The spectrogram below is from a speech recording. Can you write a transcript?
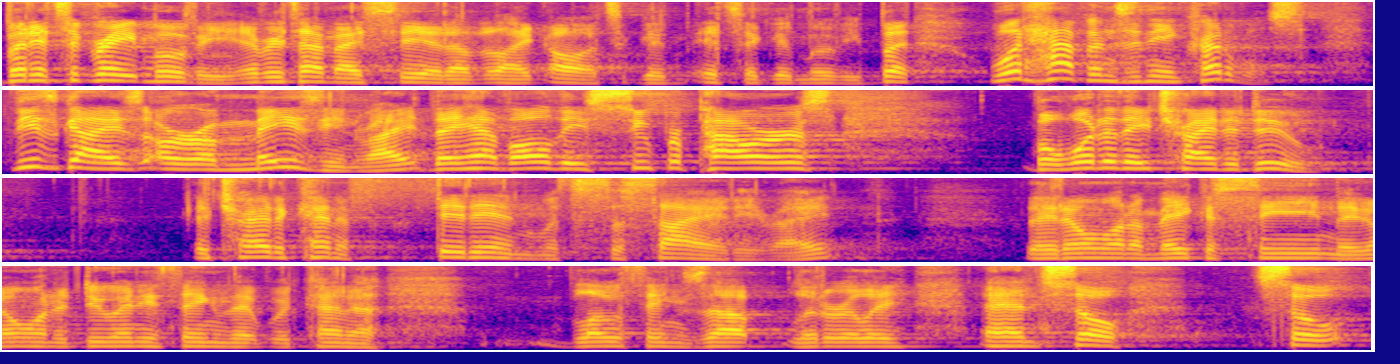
but it's a great movie. Every time I see it, I'm like, oh, it's a good, it's a good movie. But what happens in The Incredibles? These guys are amazing, right? They have all these superpowers, but what do they try to do? They try to kind of fit in with society, right? They don't want to make a scene. They don't want to do anything that would kind of blow things up, literally. And so, so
